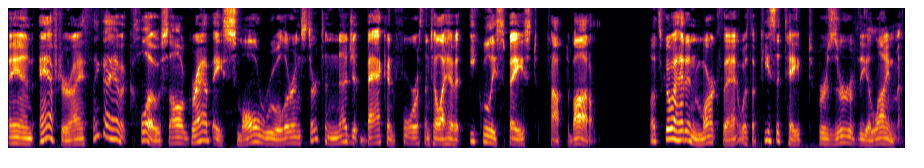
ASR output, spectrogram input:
And after I think I have it close, I'll grab a small ruler and start to nudge it back and forth until I have it equally spaced top to bottom. Let's go ahead and mark that with a piece of tape to preserve the alignment.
